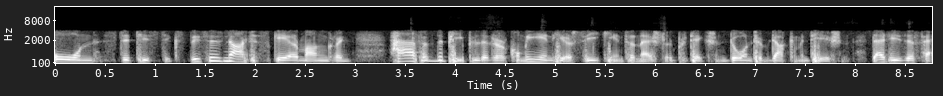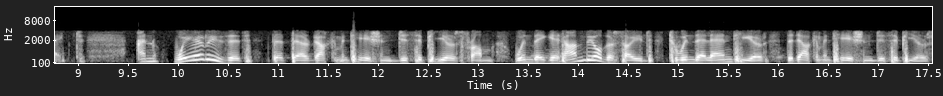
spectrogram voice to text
own statistics, this is not scaremongering. Half of the people that are coming in here seeking international protection don't have documentation. That is a fact. And where is it that their documentation disappears from when they get on the other side to when they land here? The documentation disappears.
